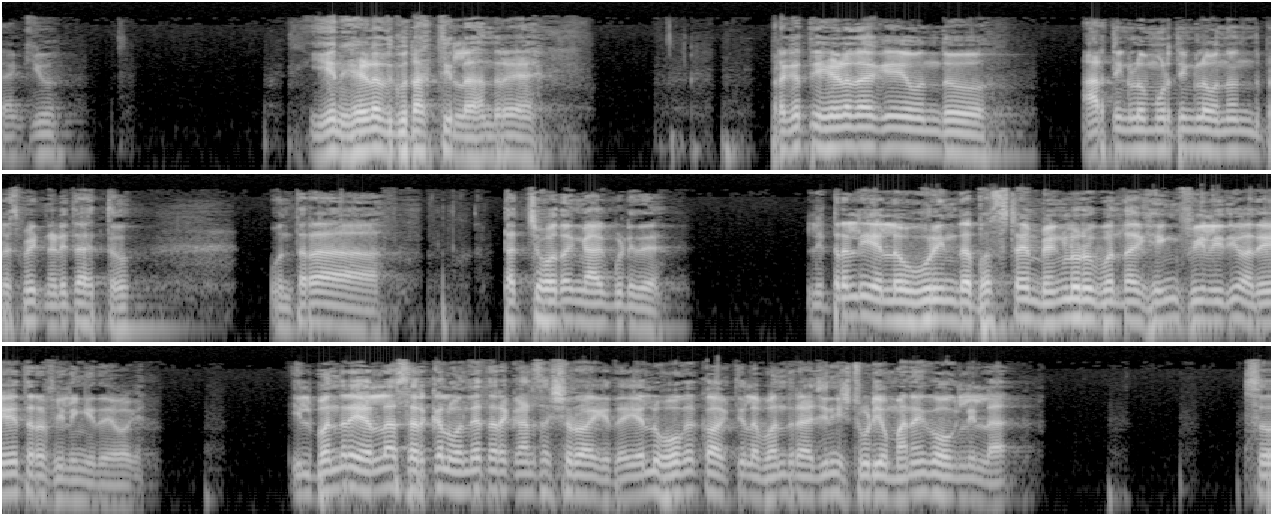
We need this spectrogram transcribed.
Thank you. ಏನು ಹೇಳೋದು ಗೊತ್ತಾಗ್ತಿಲ್ಲ ಅಂದರೆ ಪ್ರಗತಿ ಹೇಳದಾಗೆ ಒಂದು ಆರು ತಿಂಗಳು, ಮೂರು ತಿಂಗಳು ಒಂದೊಂದು ಪ್ರೆಸ್ ಮೀಟ್ ನಡೀತಾ ಇತ್ತು. ಒಂಥರ ಟಚ್ ಹೋದಂಗೆ ಆಗ್ಬಿಟ್ಟಿದೆ. ಲಿಟ್ರಲಿ ಎಲ್ಲ ಊರಿಂದ ಬಸ್ ಟೈಮ್ ಬೆಂಗಳೂರಿಗೆ ಬಂದಾಗ ಹೆಂಗೆ ಫೀಲ್ ಇದೆಯೋ ಅದೇ ಥರ ಫೀಲಿಂಗ್ ಇದೆ ಇವಾಗ. ಇಲ್ಲಿ ಬಂದರೆ ಎಲ್ಲ ಸರ್ಕಲ್ ಒಂದೇ ಥರ ಶುರು ಆಗಿದೆ ಎಲ್ಲೂ ಹೋಗೋಕ್ಕೂ ಆಗ್ತಿಲ್ಲ. ಬಂದರೆ ಅಜಿನಿ ಸ್ಟುಡಿಯೋ ಮನೆಗೂ ಹೋಗಲಿಲ್ಲ. ಸೊ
